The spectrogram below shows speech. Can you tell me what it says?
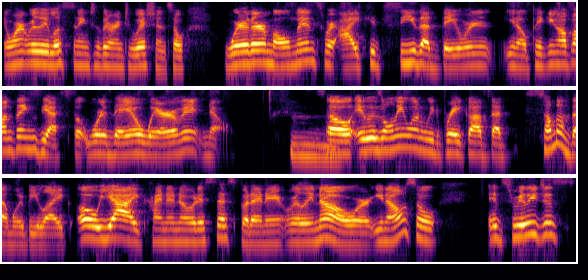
they weren't really listening to their intuition. So were there moments where i could see that they were you know picking up on things? Yes. But were they aware of it? No Mm. So it was only when we'd break up that some of them would be like, oh, yeah, I kind of noticed this, but I didn't really know. Or, you know, so it's really just,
